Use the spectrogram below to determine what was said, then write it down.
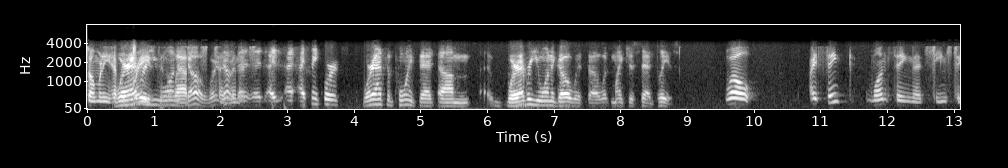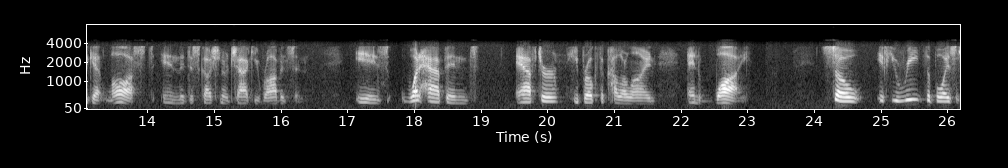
so many have Wherever been raised you in want the last to go. ten no, minutes. I, I, I think we're we're at the point that um, wherever you want to go with uh, what Mike just said, please. Well, I think one thing that seems to get lost in the discussion of Jackie Robinson is what happened after he broke the color line and why. So, if you read The Boys of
